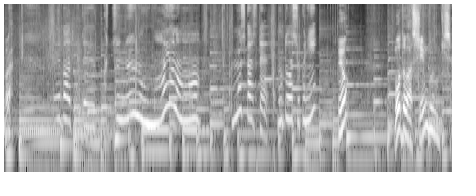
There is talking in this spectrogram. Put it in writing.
ほら。エヴァって靴縫うのうまいよな。もしかして元は職人？いや元は新聞記者。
